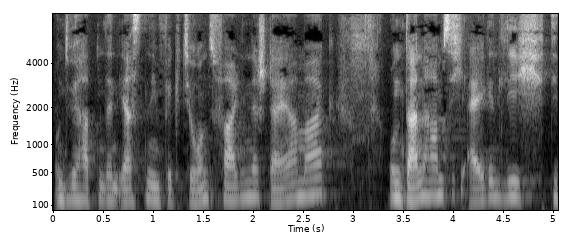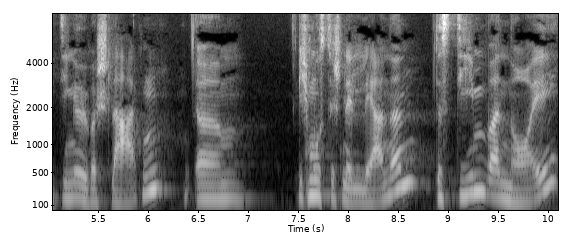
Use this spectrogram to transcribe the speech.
und wir hatten den ersten Infektionsfall in der Steiermark. Und dann haben sich eigentlich die Dinge überschlagen. Ähm, ich musste schnell lernen. Das Team war neu.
